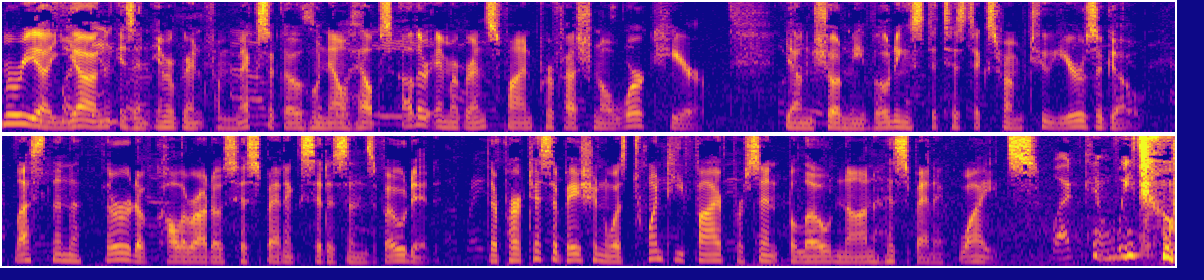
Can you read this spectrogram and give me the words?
Maria Young is an immigrant from Mexico who now helps other immigrants find professional work here. Young showed me voting statistics from two years ago. Less than a third of Colorado's Hispanic citizens voted. Their participation was 25% below non Hispanic whites. What can we do?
